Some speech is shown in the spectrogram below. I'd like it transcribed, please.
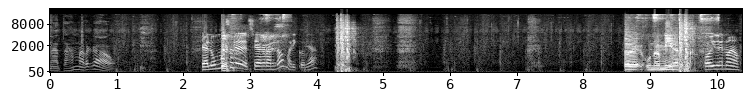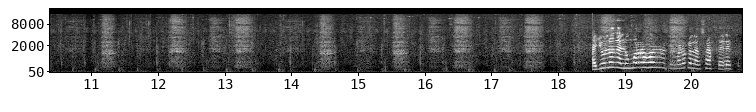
nada. ¿Estás amargado? Ya el humo se, se agrandó, marico, ya. Se ve una mierda. Voy de nuevo. Hay uno en el humo rojo en el primero que lanzaste, Electro.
